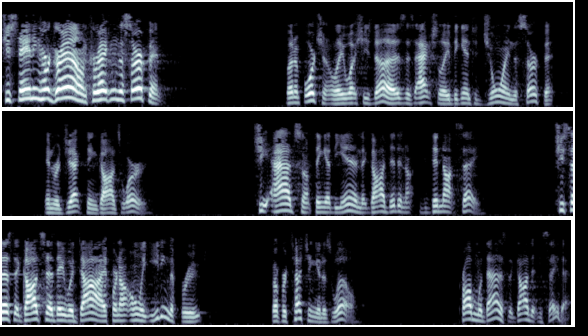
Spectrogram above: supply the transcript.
She's standing her ground, correcting the serpent. But unfortunately, what she does is actually begin to join the serpent in rejecting God's word. She adds something at the end that God did not, did not say. She says that God said they would die for not only eating the fruit, but for touching it as well. The problem with that is that God didn't say that.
